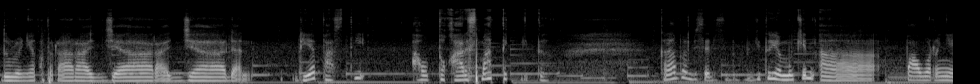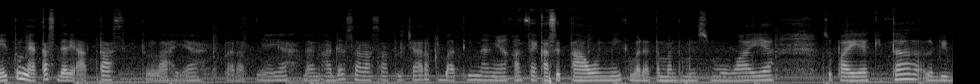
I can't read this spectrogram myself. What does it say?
Dulunya keturunan raja raja dan dia pasti auto karismatik gitu kenapa bisa disebut begitu? Ya mungkin uh, powernya itu netas dari atas itulah ya ibaratnya ya. Dan ada salah satu cara kebatinan yang akan saya kasih tahu nih kepada teman-teman semua ya supaya kita lebih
